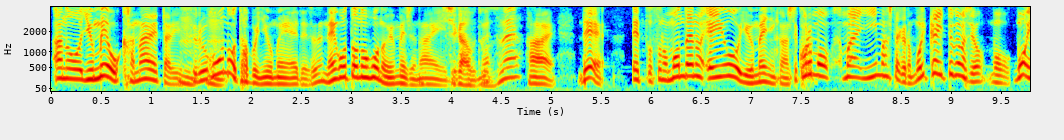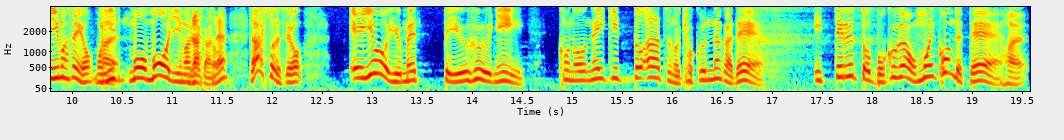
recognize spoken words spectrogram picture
あの夢を叶えたりする方の、多分夢ですよね寝言の方の夢じゃないですよね。違うとですねはい、でえっと、その問題の AO 夢に関してこれも、まあ、言いましたけどもう一回言っておきますよもうもう言いませんよもう、はいもうもう言いませんからねラストですよ AO 夢っていうふうにこのネイキッドアーツの曲の中で 言ってると僕が思い込んでて、はい。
